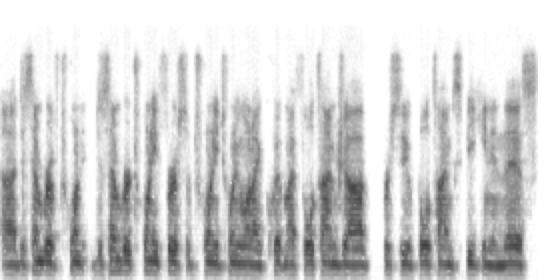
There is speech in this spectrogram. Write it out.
uh, December of twenty, December twenty-first of twenty twenty-one, I quit my full-time job, pursue full-time speaking in this.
